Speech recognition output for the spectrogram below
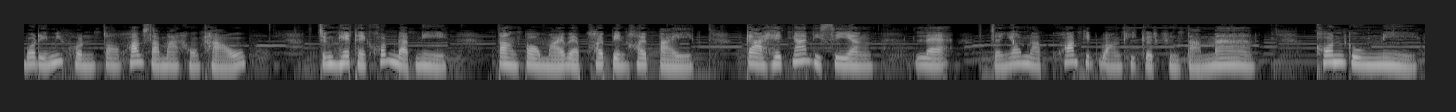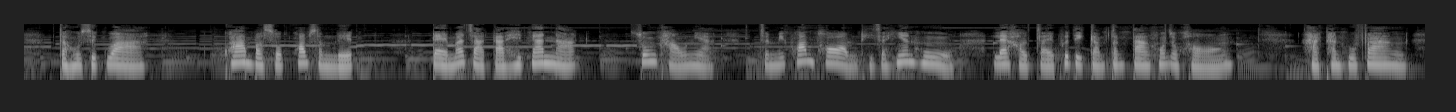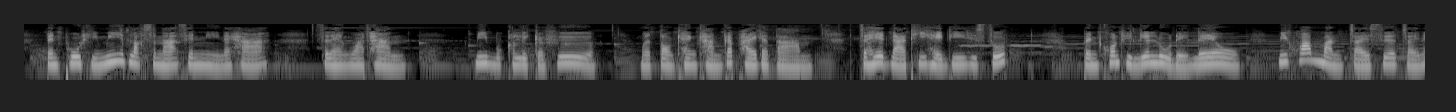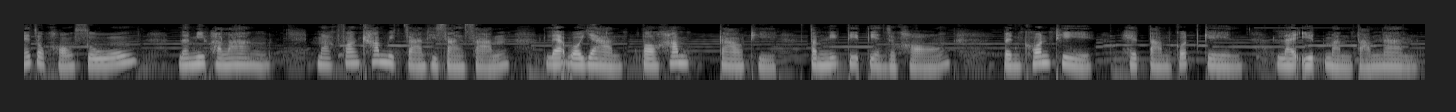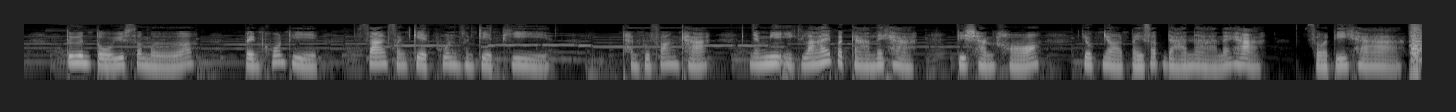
บ่ได้มีผลต่อความสามารถของเขา จึงเฮ็ดให้คนแบบนี้ตั้งเป้าหมายแบบค่อยเป็นค่อยไปกาเฮ็ดงานที่เสี่ยง และจะยอมรับความผิดหวังที่เกิดขึ้นตามมา คนกลุ่มนี้จะรู้สึกว่า ความประสบความสำเร็จ แต่มาจากการเฮ็ดงานนัก ซุ่มเขาเนี่ยจะมีความพร้อมที่จะเฮี้ยนหูและเข้าใจพฤติกรรมต่างๆ ของเจ้าของ หากท่านผู้ฟังเป็นผู้ที่มีลักษณะเช่นนี้นะคะ แสดงว่าท่านมีบุคลิกก็คือ เมื่อต้องแข่งขันกับไพ่ก็ตาม จะเหตุหน้าที่ให้ดีที่สุด เป็นคนที่เรียนรู้ได้เร็ว มีความมั่นใจเสื่อใจในเจ้าของสูง และมีพลัง มักฟังคำวิจารณ์ที่สางสรรค์ และบอยานต่อคำกล่าวที่ตำหนิติเตียนเจ้าของ เป็นคนที่เฮ็ดตามกฎเกณฑ์ และยึดมั่นตามนั้น ตื่นโตอยู่เสมอ เป็นคนที่สร้างสังเกตพุ่นสังเกตพี่ ท่านผู้ฟังคะ ยังมีอีกหลายประการเลยค่ะ ดิฉันขอยกยอดไปสัปดาห์หน้านะคะ สวัสดีค่ะ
